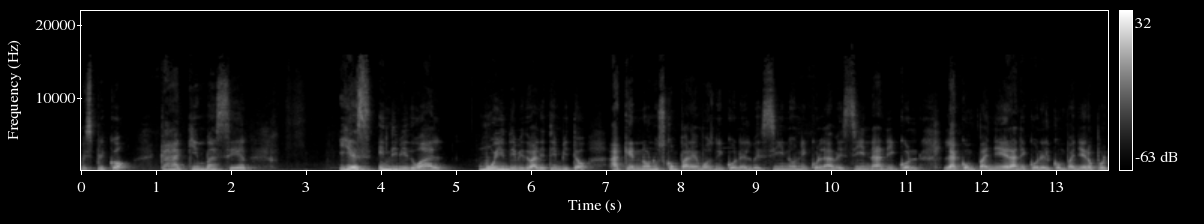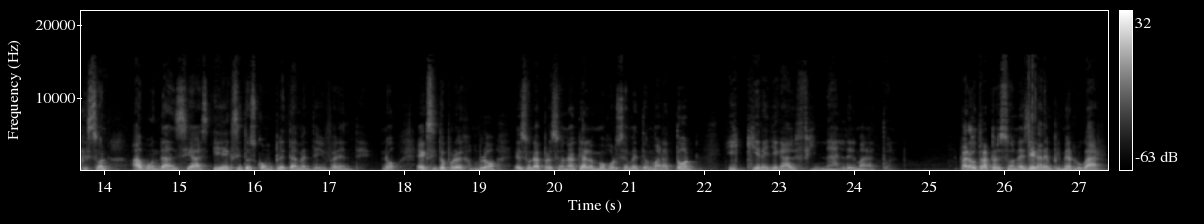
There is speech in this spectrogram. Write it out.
¿Me explico? Cada quien va a ser y es individual, muy individual y te invito a que no nos comparemos ni con el vecino, ni con la vecina, ni con la compañera, ni con el compañero, porque son abundancias y éxitos completamente diferentes, ¿no? Éxito, por ejemplo, es una persona que a lo mejor se mete a un maratón y quiere llegar al final del maratón. Para otra persona es llegar en primer lugar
